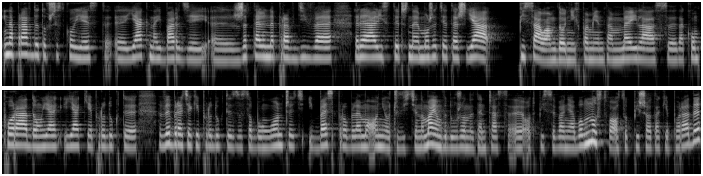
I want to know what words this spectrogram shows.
i naprawdę to wszystko jest e, jak najbardziej e, rzetelne, prawdziwe, realistyczne. Możecie też, ja pisałam do nich, pamiętam, maila z taką poradą, jak, jakie produkty wybrać, jakie produkty ze sobą łączyć i bez problemu oni oczywiście no, mają wydłużony ten czas e, odpisywania, bo mnóstwo osób pisze o takie porady,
